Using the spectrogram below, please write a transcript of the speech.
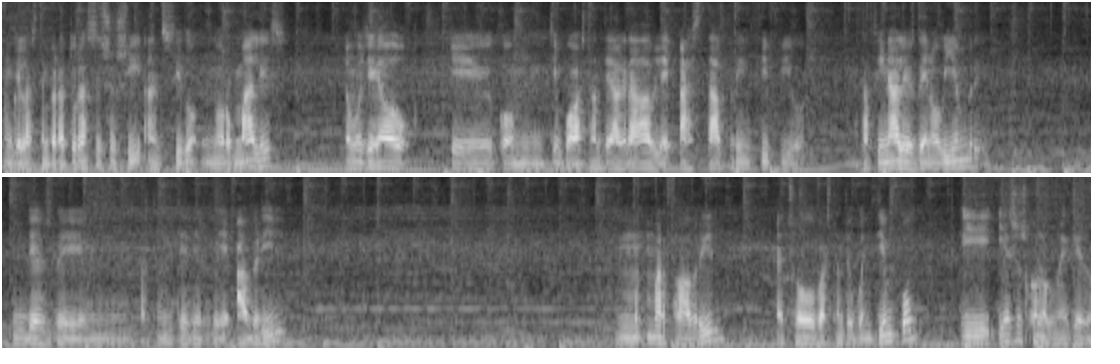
Aunque las temperaturas, eso sí, han sido normales. Hemos llegado eh, con tiempo bastante agradable hasta principios, hasta finales de noviembre. Desde mm, prácticamente desde abril marzo-abril, ha hecho bastante buen tiempo y, eso es con lo que me quedo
